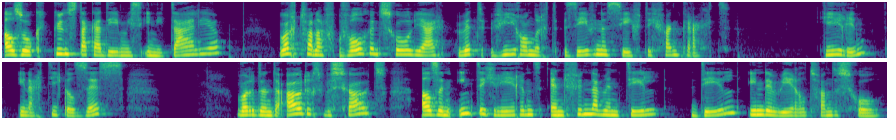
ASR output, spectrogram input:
als ook kunstacademisch in Italië, wordt vanaf volgend schooljaar Wet 477 van kracht. Hierin, in artikel 6, worden de ouders beschouwd als een integrerend en fundamenteel deel in de wereld van de school.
